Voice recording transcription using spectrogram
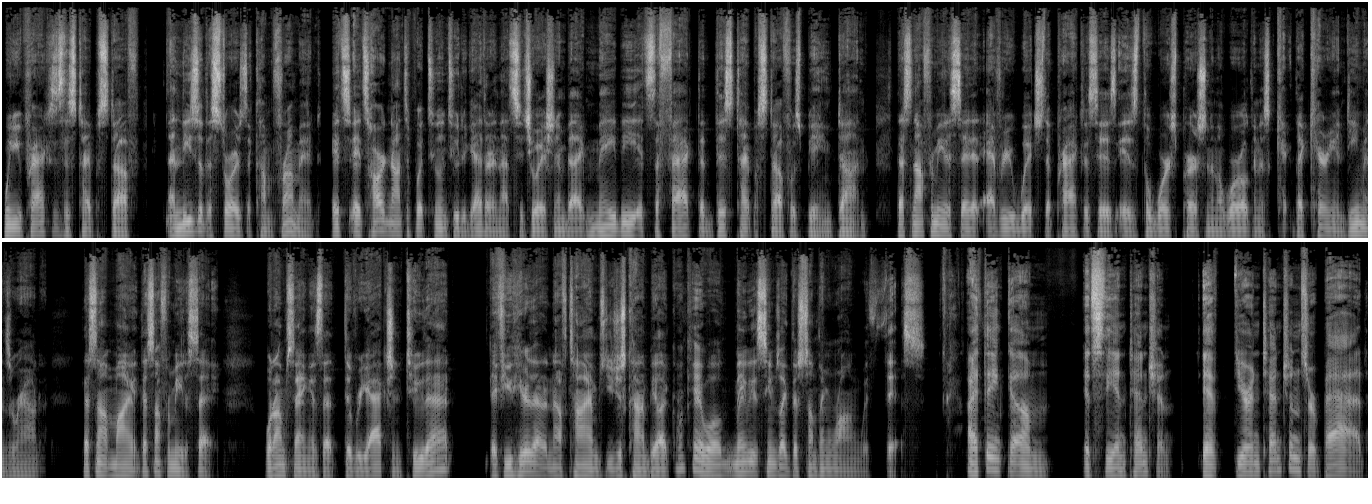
when you practice this type of stuff, and these are the stories that come from it, it's it's hard not to put two and two together in that situation and be like, maybe it's the fact that this type of stuff was being done. That's not for me to say that every witch that practices is the worst person in the world and is ca- that carrying demons around. That's not my. That's not for me to say. What I'm saying is that the reaction to that if you hear that enough times, you just kind of be like, okay, well, maybe it seems like there's something wrong with this. I think um, it's the intention. If your intentions are bad,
